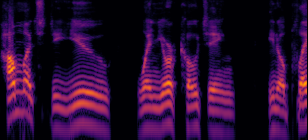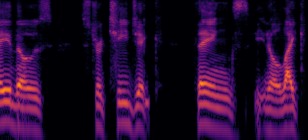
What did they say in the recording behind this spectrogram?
how much do you when you're coaching you know play those strategic things you know like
